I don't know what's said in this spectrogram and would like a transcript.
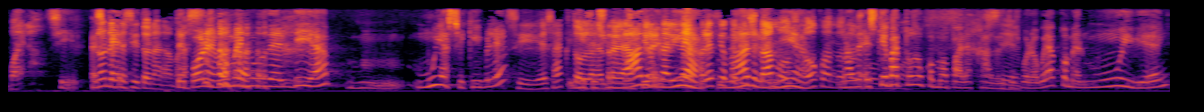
Dices, bueno, Sí, no necesito nada más. Te ponen un menú del día mm, muy asequible. Sí, exacto, Y la dices, relación calidad-precio que buscamos, mía, ¿no? Cuando madre- es que va todo como aparejado. Sí. Dices, bueno, voy a comer muy bien,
